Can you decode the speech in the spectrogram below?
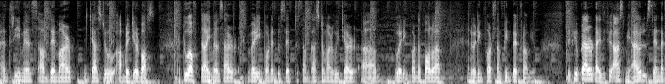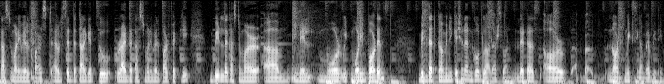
and three emails of them are just to update your boss. Two of the emails are very important to send to some customer which are uh, waiting for the follow up and waiting for some feedback from you. So if you prioritize if you ask me i will send the customer email first. I will set the target to write the customer email perfectly build the customer um, email more with more importance build that communication and go to others one let us or uh, not mixing up everything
